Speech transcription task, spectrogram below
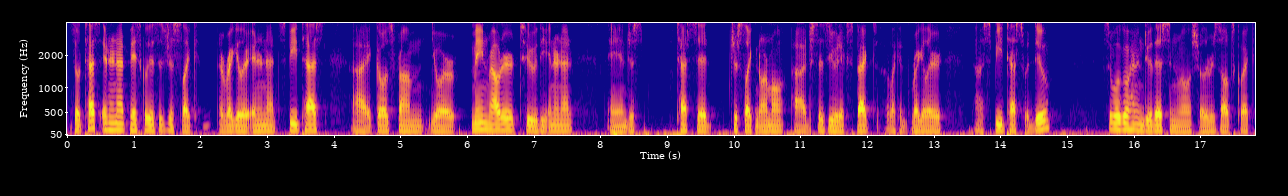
So test internet, basically this is just like a regular internet speed test. Uh, it goes from your main router to the internet and just tests it just like normal, uh, just as you would expect, like a regular speed test would do. So we'll go ahead and do this and we'll show the results quick.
